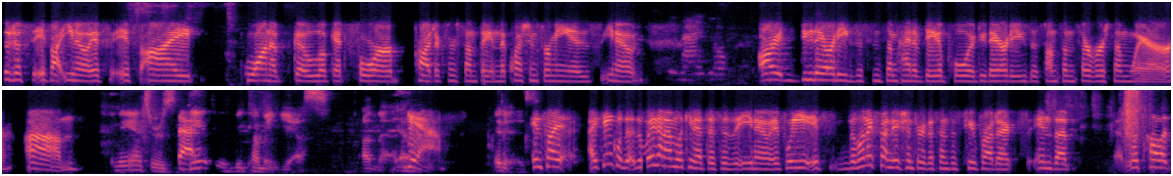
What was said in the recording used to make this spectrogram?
so just if I, you know, if if I want to go look at four projects or something, the question for me is, you know, are do they already exist in some kind of data pool or do they already exist on some server somewhere um And the answer is That- the answer is becoming yes on that. Yeah. yeah, It is. and so I, I think the, the way that i'm looking at this is that you know if we if the linux foundation through the census 2 project ends up let's call it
